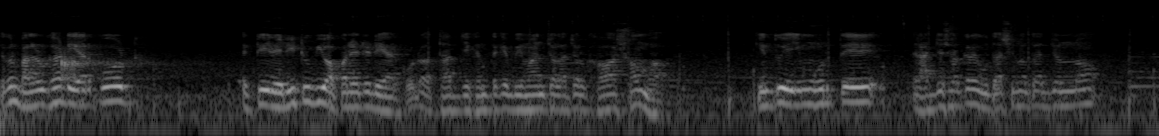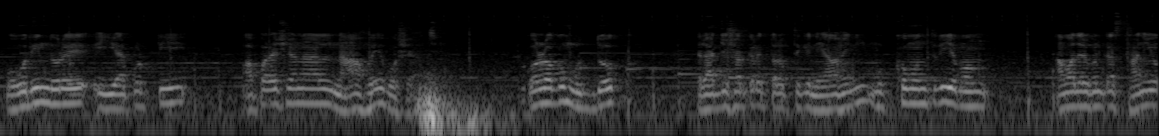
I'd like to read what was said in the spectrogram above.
দেখুন, বালুরঘাট এয়ারপোর্ট একটি ready to be operated airport অর্থাৎ যেখান থেকে বিমান চলাচল খাওয়া সম্ভব। কিন্তু এই মুহূর্তে রাজ্য সরকারের উদাসীনতার জন্য বহুদিন ধরে এই এয়ারপোর্টটি অপারেশনাল না হয়ে বসে আছে। কোন রকম উদ্যোগ রাজ্য সরকারের তরফ থেকে নেওয়া হয়নি। মুখ্যমন্ত্রী এবং আমাদের ওখানকার স্থানীয়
